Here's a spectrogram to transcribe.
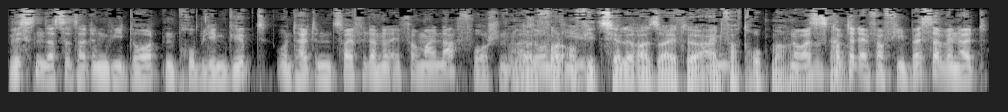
wissen, dass es halt irgendwie dort ein Problem gibt und halt im Zweifel dann halt einfach mal nachforschen. Und also von offiziellerer Seite fragen. einfach Druck machen. Genau, also es Ja. kommt halt einfach viel besser, wenn halt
